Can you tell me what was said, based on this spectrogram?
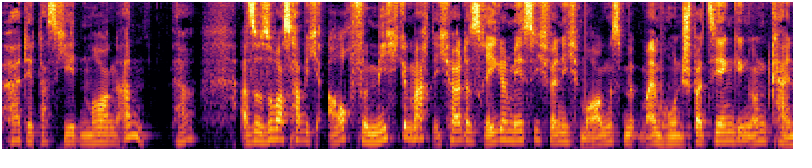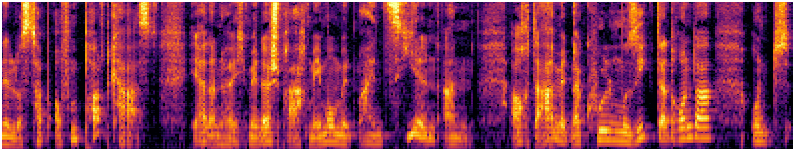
hör dir das jeden Morgen an. Ja, also sowas habe ich auch für mich gemacht. Ich höre das regelmäßig, wenn ich morgens mit meinem Hund spazieren ging und keine Lust habe auf einen Podcast. Ja, dann höre ich mir das Sprachmemo mit meinen Zielen an. Auch da mit einer coolen Musik darunter und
